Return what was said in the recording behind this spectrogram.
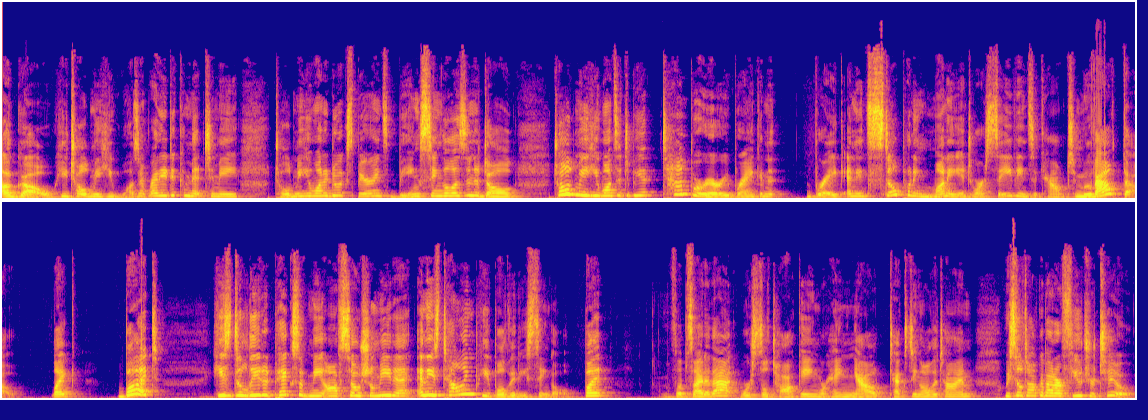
ago, he told me he wasn't ready to commit to me, told me he wanted to experience being single as an adult, told me he wants it to be a temporary break and, break, and he's still putting money into our savings account to move out though. Like, but he's deleted pics of me off social media and he's telling people that he's single. But the flip side of that, we're still talking, we're hanging out, texting all the time. We still talk about our future too.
